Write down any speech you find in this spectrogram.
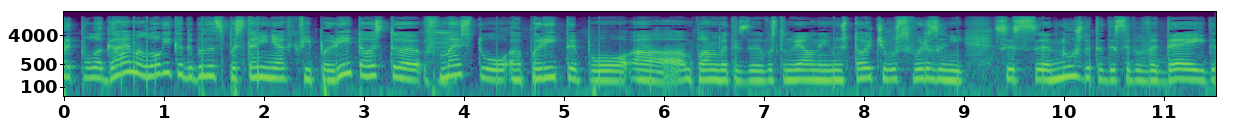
предполагаема логика да бъдат спестени някакви пари, т.е. вместо парите по а, плановете за възстановяване и устойчиво, свързани с нуждата да се въведе и да,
